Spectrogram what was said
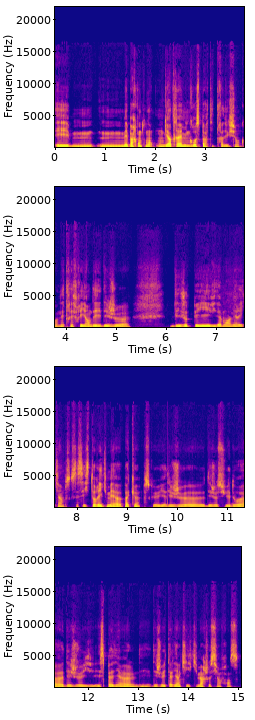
et mais par contre, on, garde quand même une grosse partie de traduction quand on est très friand des, jeux. Euh, des autres pays évidemment américains parce que ça c'est historique mais euh, pas que parce qu'il y a des jeux euh, des jeux suédois des jeux espagnols des, jeux italiens qui, qui, marchent aussi en France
